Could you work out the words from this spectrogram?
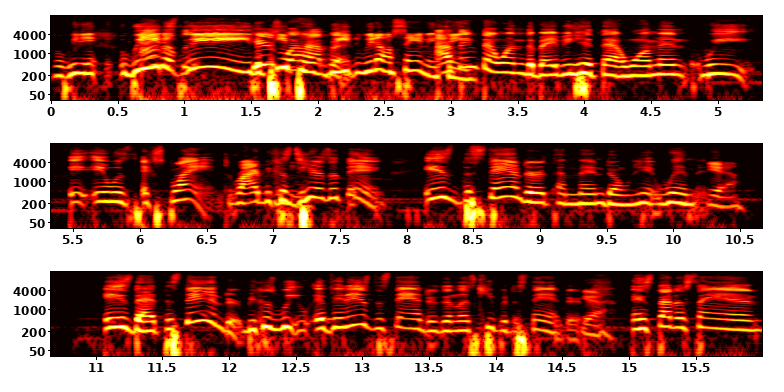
But we didn't. We Honestly, the, we the people we, we don't say anything. I think that when DaBaby hit that woman, we it, it was explained, right? Because Mm-hmm. here's the thing: is the standard that men don't hit women? yeah. Is that the standard? Because we, if it is the standard, then let's keep it the standard. Yeah. Instead of saying,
